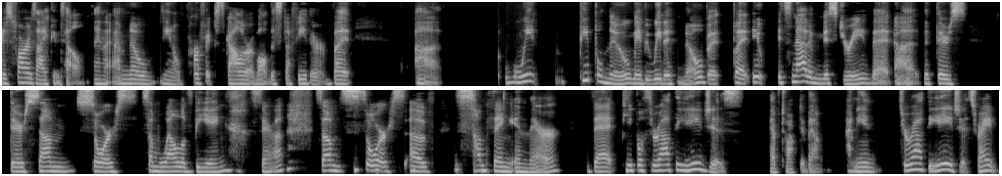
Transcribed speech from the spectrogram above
as far as i can tell. And i'm no you know perfect scholar of all this stuff either but uh, we people knew maybe we didn't know but but it, it's not a mystery that uh, that there's there's some source some well of being sarah some source of something in there that people throughout the ages have talked about. I mean throughout the ages right?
